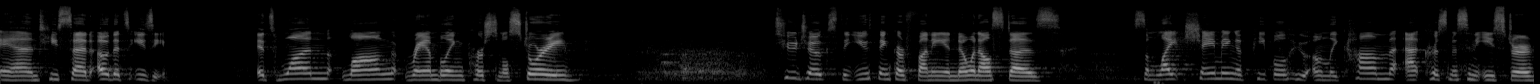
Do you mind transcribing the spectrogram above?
And he said, Oh, that's easy. It's one long, rambling personal story, two jokes that you think are funny and no one else does, some light shaming of people who only come at Christmas and Easter,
